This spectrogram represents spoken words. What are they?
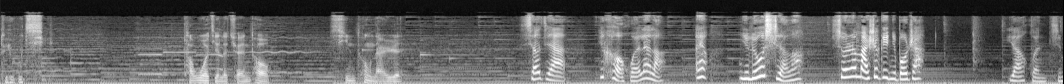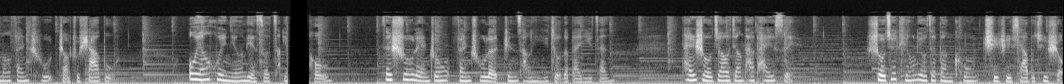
对不起。他握紧了拳头，心痛难忍。小姐，你可回来了！哎呀，你流血了，小人马上给你包扎。丫鬟急忙翻出，找出纱布。欧阳慧宁脸色苍头，在梳帘中翻出了珍藏已久的白玉簪，抬手就要将它拍碎，手却停留在半空，迟迟下不去手。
